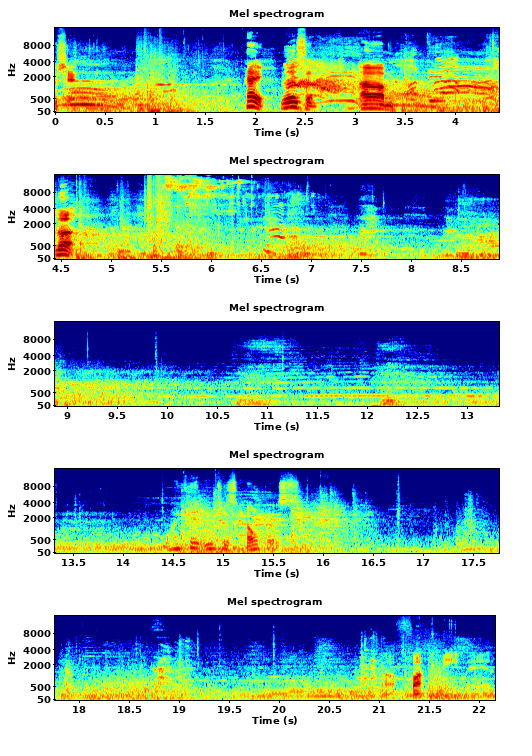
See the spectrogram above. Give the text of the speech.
Oh shit. Hey, listen. Um, look. Why can't you just help us? Oh, fuck me, man.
